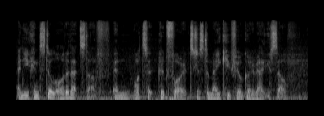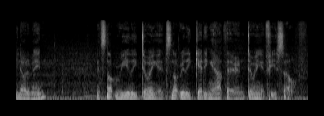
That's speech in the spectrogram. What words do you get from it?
and you can still order that stuff and what's it good for? It's just to make you feel good about yourself. You know what i mean? It's not really doing it. It's not really getting out there and doing it for yourself.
